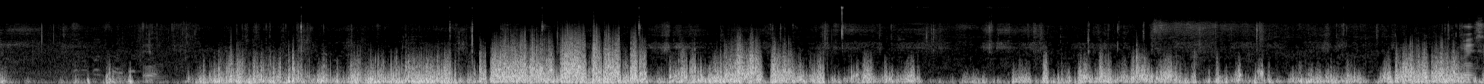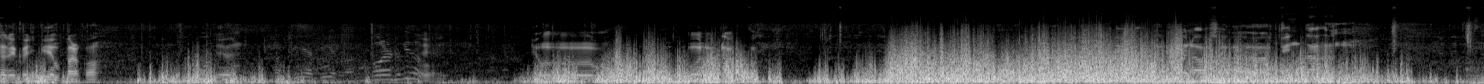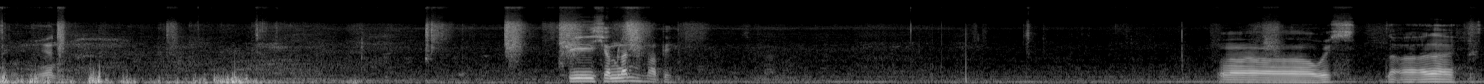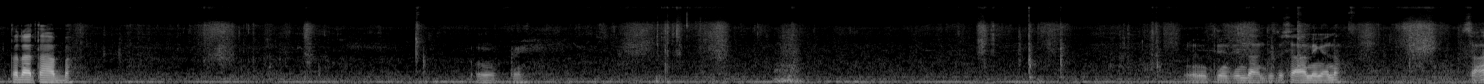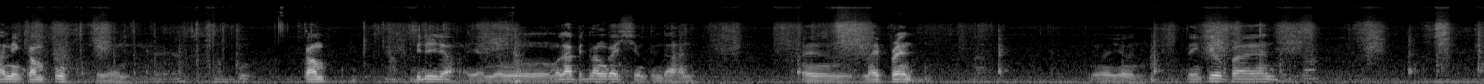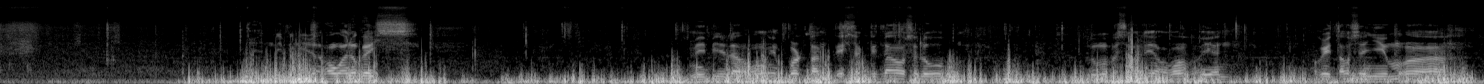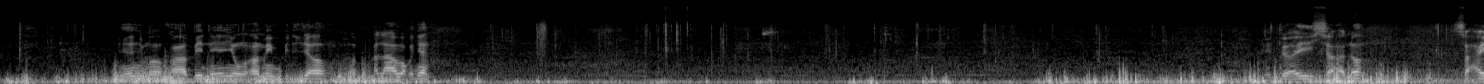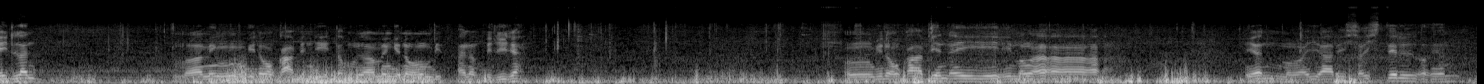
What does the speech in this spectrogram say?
Yun. Yun, sa likod ko yung park oh. Yun. Ayan. Yung unang vlog ko. Dito na ako sa uh, tindahan. Ayan. Si Shamlan, mapi. Uh, west, uh, talata haba. Okay. Yan yung tinitindahan dito sa aming ano. Sa aming kampo. Ayan. Camp. Bilya. Ayan. Yung malapit lang guys yung tindahan. And my friend. Ayun. Thank you friend. May binila akong ano guys. May binila akong importante. Sakit lang ako sa loob. Lumabas na ako. Ayan. Pakita ko sa inyo yung mga yan yung mga cabin. Ayan yung aming bilya. oh. Napakalawak niyan. Ito ay sa ano sa island. Maraming ginawang cabin dito. Maraming ginawang ano, bilya. Ang ginawang cabin ay mga yan, mga yari sa steel o yan.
